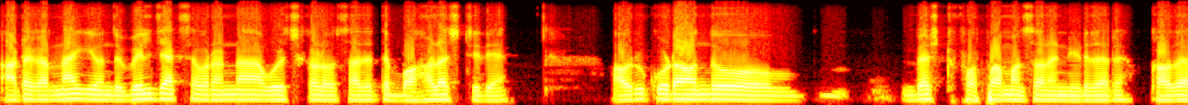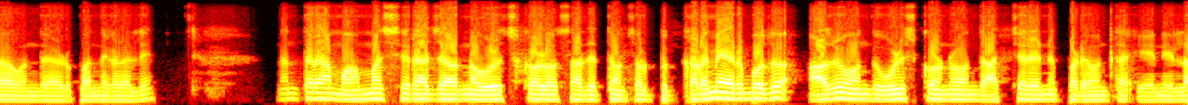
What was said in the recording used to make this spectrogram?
ಆಟಗಾರನಾಗಿ ಒಂದು ವಿಲ್ ಜಾಕ್ಸ್ ಅವರನ್ನ ಉಳಿಸಿಕೊಳ್ಳುವ ಸಾಧ್ಯತೆ ಬಹಳಷ್ಟಿದೆ. ಅವರು ಕೂಡ ಒಂದು ಬೆಸ್ಟ್ ಪರ್ಫಾರ್ಮೆನ್ಸ್ ಅನ್ನು ನೀಡಿದ್ದಾರೆ ಕಳೆದ ಒಂದೆರಡು ಪಂದ್ಯಗಳಲ್ಲಿ. ನಂತರ ಮೊಹಮ್ಮದ್ ಸಿರಾಜ್ ಅವ್ರನ್ನ ಉಳಿಸ್ಕೊಳ್ಳೋ ಸಾಧ್ಯತೆ ಒಂದು ಸ್ವಲ್ಪ ಕಡಿಮೆ ಇರ್ಬೋದು, ಆದರೂ ಒಂದು ಉಳಿಸ್ಕೊಂಡು ಒಂದು ಅಚ್ಚರಿಯನ್ನು ಪಡೆಯುವಂತ ಏನಿಲ್ಲ.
